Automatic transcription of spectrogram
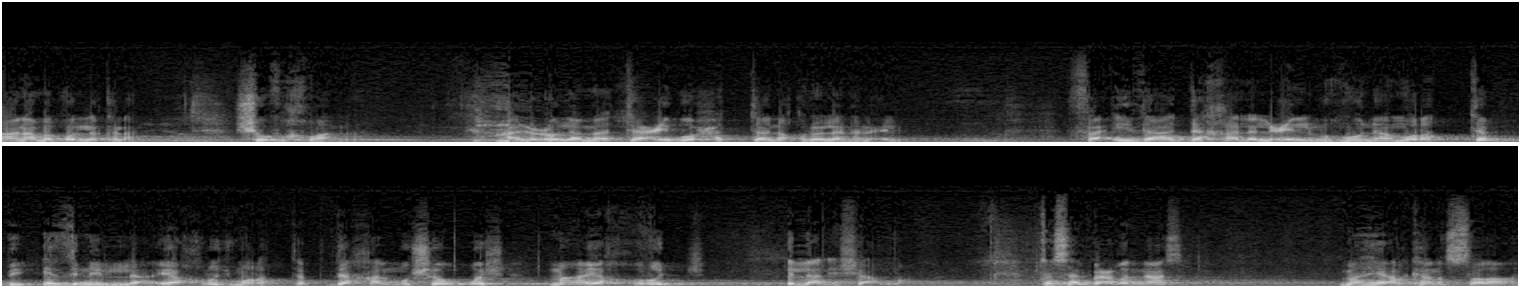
أنا بقول لك الآن. شوف إخواننا العلماء تعبوا حتى نقلوا لنا العلم. فإذا دخل العلم هنا مرتب بإذن الله يخرج مرتب. دخل مشوش ما يخرج إلا أن يشاء الله. تسأل بعض الناس ما هي أركان الصلاة؟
